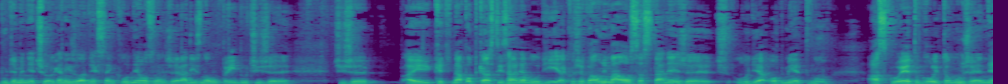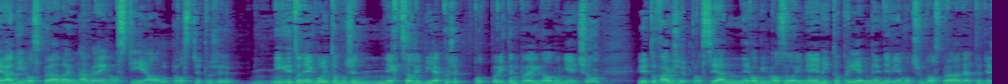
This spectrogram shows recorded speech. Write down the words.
budeme niečo organizovať, nech sa im kľudne ozven, že radi znovu prídu, čiže, čiže aj keď na podcasty zháňam ľudí, akože veľmi málo sa stane, že ľudia odmietnú a skôr je to kvôli tomu, že neradi rozprávajú na verejnosti alebo proste to, že nikdy to nie je kvôli tomu, že nechceli by akože podporiť ten projekt alebo niečo. Je to fakt, že proste ja nerobím rozvoj, nie je mi to príjemné, neviem o čom rozprávať a teda.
